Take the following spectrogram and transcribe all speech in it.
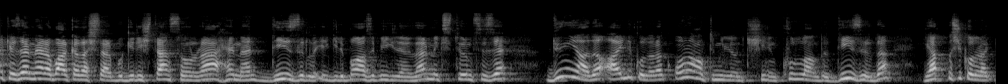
Herkese merhaba arkadaşlar. Bu girişten sonra hemen Deezer ile ilgili bazı bilgiler vermek istiyorum size. Dünyada aylık olarak 16 milyon kişinin kullandığı Deezer'da yaklaşık olarak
